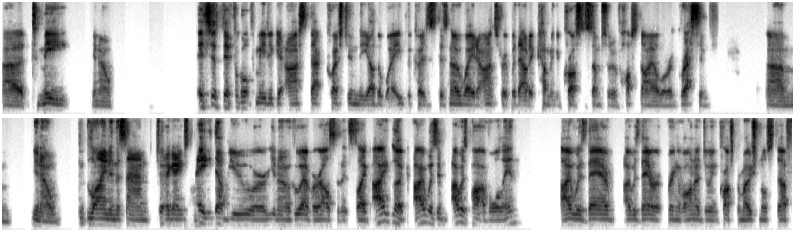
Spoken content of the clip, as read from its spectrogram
uh, to me, you know, it's just difficult for me to get asked that question the other way because there's no way to answer it without it coming across as some sort of hostile or aggressive, um, you know, line in the sand to, against AEW or you know whoever else. And it's like I look, I was in, I was part of All In. I was there. I was there at Ring of Honor doing cross promotional stuff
